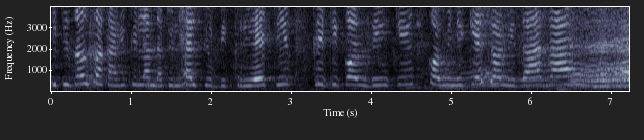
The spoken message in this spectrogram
It is also a curriculum that will help you be creative, critical thinking, communication with others.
